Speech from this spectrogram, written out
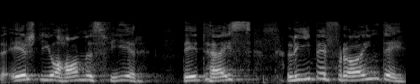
Der 1. Johannes 4. Dort heißt liebe Freunde,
